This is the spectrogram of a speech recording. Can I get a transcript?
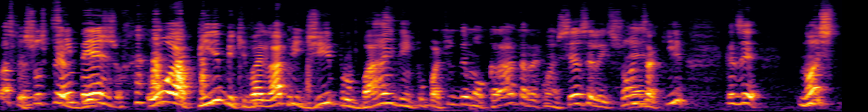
as pessoas Sem beijo. Ou a PIB, que vai lá pedir para o Biden, para o Partido Democrata, reconhecer as eleições é. aqui. Quer dizer, nós.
